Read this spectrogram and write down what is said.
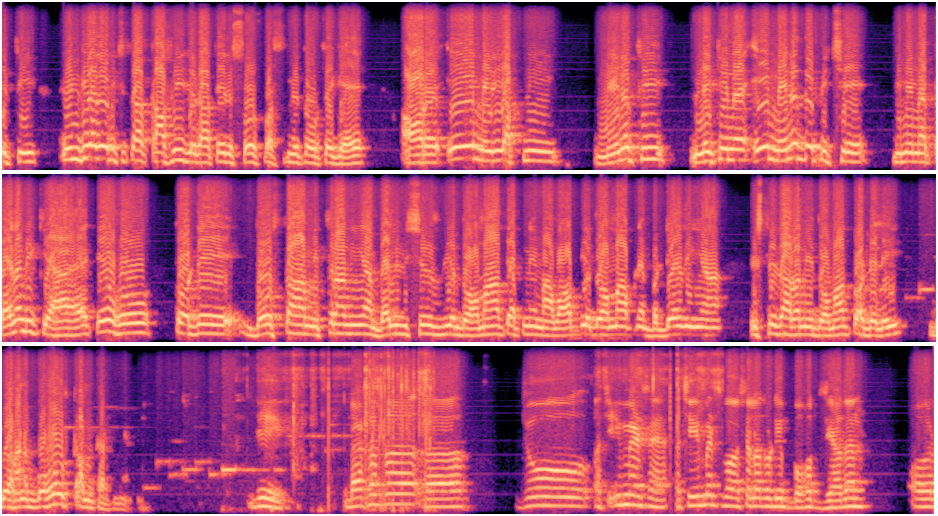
ਕੀਤੀ। ਇੰਡੀਆ ਦੇ ਵਿੱਚ ਤਾਂ ਕਾਫੀ ਜਗ੍ਹਾ ਤੇ ਰਿਸੋਰਸ ਪਰਸਨ ਦੇ ਤੌਰ ਤੇ ਗਏ। ਔਰ ਇਹ ਮੇਰੀ ਆਪਣੀ ਮਿਹਨਤ ਸੀ, ਲੇਕਿਨ ਇਹ ਮਿਹਨਤ ਦੇ ਪਿੱਛੇ ਜਿਵੇਂ ਮੈਂ ਪਹਿਲਾਂ ਵੀ ਕਿਹਾ ਹੈ ਕਿ ਉਹ ਤੁਹਾਡੇ ਦੋਸਤਾਂ, ਮਿੱਤਰਾਂ ਦੀਆਂ ਵੈਲ ਵਿਸ਼ਰਸ ਦੀਆਂ ਦੁਆਵਾਂ ਤੇ ਆਪਣੇ ਮਾਪੇ ਦੀਆਂ ਦੁਆਵਾਂ, ਆਪਣੇ ਵੱਡਿਆਂ ਦੀਆਂ, ਰਿਸ਼ਤੇਦਾਰਾਂ ਦੀਆਂ ਦੁਆਵਾਂ ਤੁਹਾਡੇ ਲਈ ਜੋ ਹਨ ਬਹੁਤ ਕੰਮ ਕਰਦੀਆਂ ਨੇ। ਜੀ, ਡਾਕਟਰ ਸਾਹਿਬ ਜੋ ਅਚੀਵਮੈਂਟਸ ਹੈ ਅਚੀਵਮੈਂਟਸ ਮਾਸ਼ਾਅੱਲਾ ਤੁਹਾਡੀਆਂ ਬਹੁਤ ਜ਼ਿਆਦਾ ਔਰ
